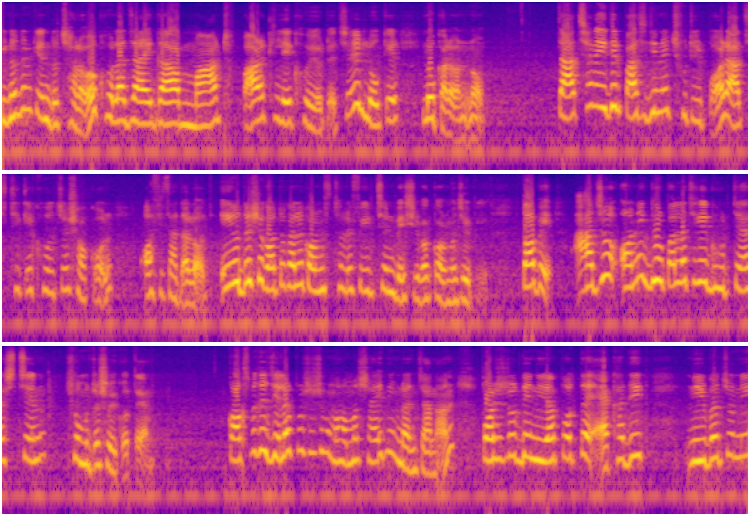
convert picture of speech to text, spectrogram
বিনোদন কেন্দ্র ছাড়াও খোলা জায়গা, মাঠ, পার্ক, লেক হয়ে উঠেছে লোকের লোকারণ্য। তাছাড়া ঈদের পাঁচ দিনের ছুটির পর আজ থেকে খুলছে সকল অফিস আদালত। এই উদ্দেশ্যে গতকালে কর্মস্থলে ফিরছেন বেশিরভাগ কর্মজীবী। তবে আজও অনেক দূরপাল্লা থেকে ঘুরতে আসছেন সমুদ্র সৈকতে। কক্সবাজার জেলা প্রশাসক মোহাম্মদ শাহিদ ইমরান জানান, পর্যটকদের নিরাপত্তায় একাধিক নির্বাচনী,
